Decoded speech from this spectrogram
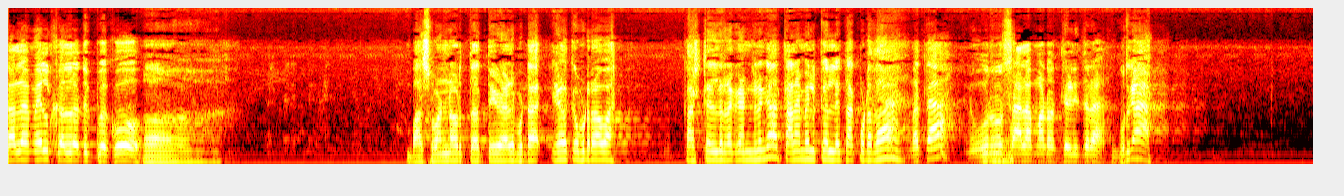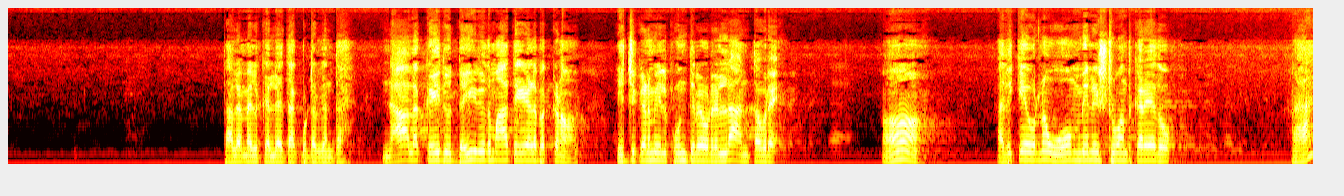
ತಲೆ ಮೇಲೆ ಕಲ್ಲದಕ್ಬೇಕು ಬಸವಣ್ಣವ್ರ ತತ್ತಿ ಹೇಳ್ಬಿಟ್ಟ ಹೇಳ್ಕೊಬಿಡ್ರವ ಕಷ್ಟ ಇಲ್ಲರ ಗಂಡನಿಗ ತಲೆ ಮೇಲೆ ಕಲ್ಲೆ ತಾಕೊಡದ ಮತ್ತ? ಊರು ಸಾಲ ಮಾಡೋ ಅಂತ ಹೇಳಿದ್ರ? ಹುಡ್ಗ ತಲೆ ಮೇಲೆ ಕಲ್ಲೆ ಅಂತ. ನಾಲ್ಕೈದು ಧೈರ್ಯದ ಮಾತು ಹೇಳ್ಬೇಕು ಹೆಚ್ಚು ಕಡಿಮೆ ಇಲ್ಲಿ ಕುಂತಿರೋರೆಲ್ಲ ಅಂತವ್ರೆ. ಹ್ಞೂ. ಅದಕ್ಕೆ ಅವ್ರನ್ನ ಓಮ್ ಮಿನಿಸ್ಟ್ರು ಅಂತ ಕರೆಯೋದು. ಹಾ?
